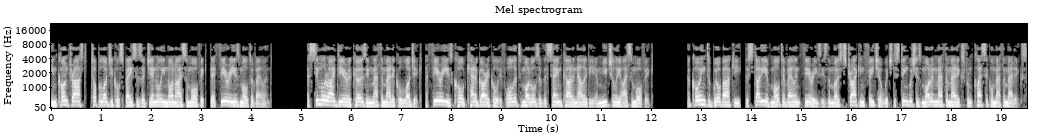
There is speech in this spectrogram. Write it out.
In contrast, topological spaces are generally non-isomorphic, their theory is multivalent. A similar idea occurs in mathematical logic, a theory is called categorical if all its models of the same cardinality are mutually isomorphic. According to Bourbaki, the study of multivalent theories is the most striking feature which distinguishes modern mathematics from classical mathematics.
